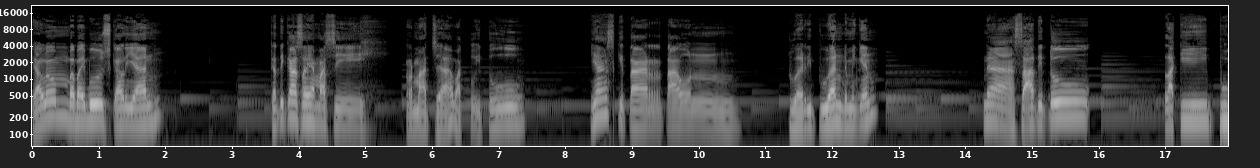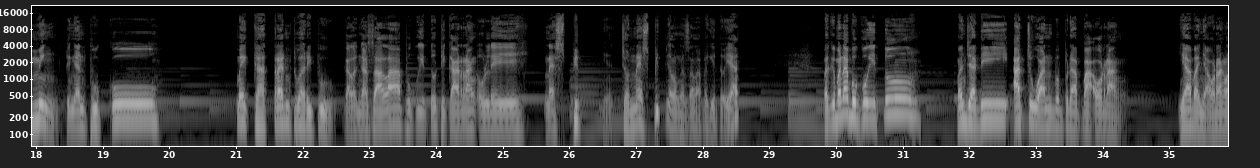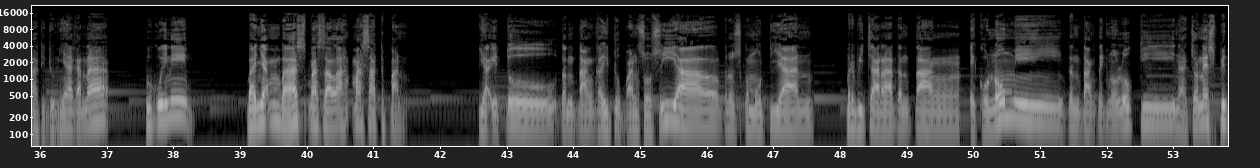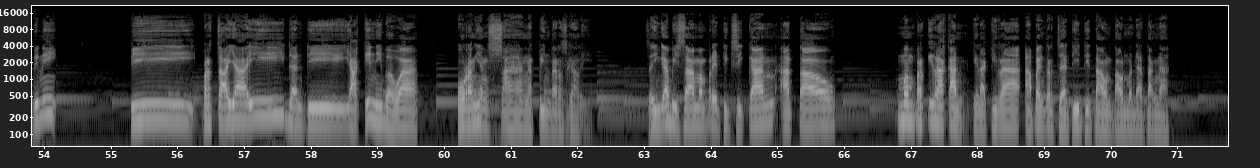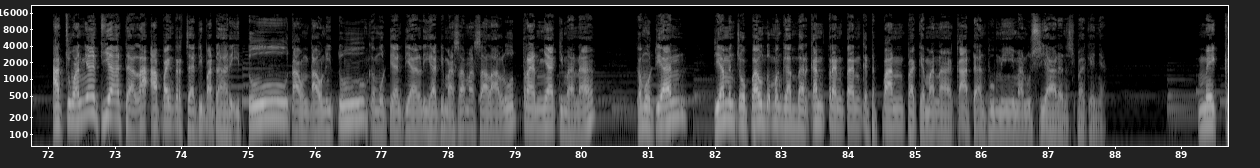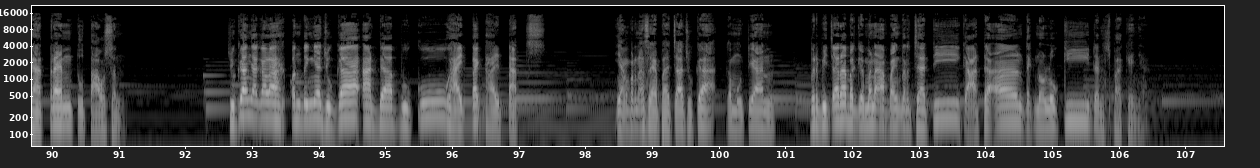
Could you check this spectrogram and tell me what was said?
Shalom Bapak Ibu sekalian. Ketika saya masih remaja waktu itu ya sekitar tahun 2000-an demikian. Nah, saat itu lagi booming dengan buku Megatrend 2000. Kalau nggak salah buku itu dikarang oleh Nesbit, ya, John Nesbit kalau nggak salah begitu ya. Bagaimana buku itu menjadi acuan beberapa orang. Ya banyak orang lah di dunia karena buku ini banyak membahas masalah masa depan. Yaitu tentang kehidupan sosial, terus kemudian berbicara tentang ekonomi, tentang teknologi. Nah, John Nesbitt ini dipercayai dan diyakini bahwa orang yang sangat pintar sekali. Sehingga bisa memprediksikan atau memperkirakan kira-kira apa yang terjadi di tahun-tahun mendatang. Nah, acuannya dia adalah apa yang terjadi pada hari itu, tahun-tahun itu, kemudian dia lihat di masa-masa lalu trennya gimana. Kemudian dia mencoba untuk menggambarkan tren-tren ke depan bagaimana keadaan bumi, manusia dan sebagainya. Megatrend 2000. Juga nggak kalah pentingnya juga ada buku High Tech High Touch yang pernah saya baca juga. Kemudian berbicara bagaimana apa yang terjadi, keadaan, teknologi dan sebagainya.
